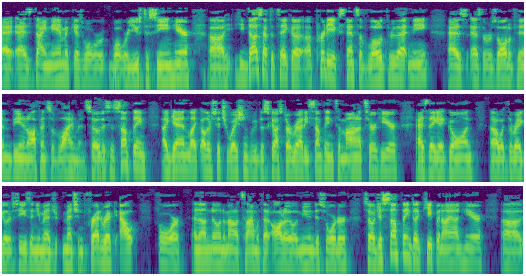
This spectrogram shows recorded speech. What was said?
as dynamic as what we're what we're used to seeing here. Uh, he does have to take a, a, pretty extensive load through that knee as as the result of him being an offensive lineman. So this is something again, like other situations we've discussed already, something to monitor here as they get going uh, with the regular season. You mentioned Frederick out for an unknown amount of time with that autoimmune disorder. So just something to keep an eye on here. Uh,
